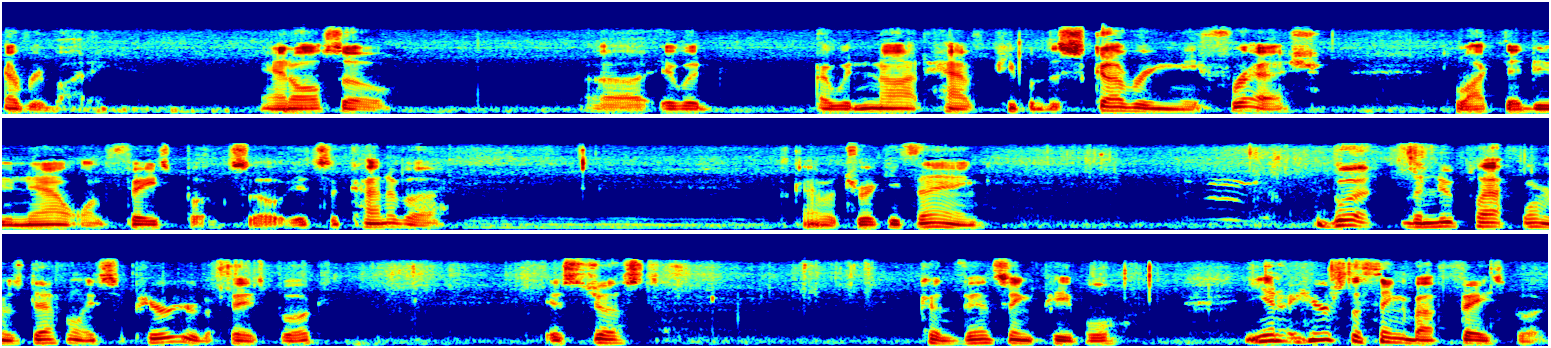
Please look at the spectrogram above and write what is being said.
everybody, and also uh, it would I would not have people discovering me fresh like they do now on Facebook. So it's a kind of a kind of a tricky thing. But the new platform is definitely superior to Facebook. It's just convincing people. You know, here's the thing about Facebook.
